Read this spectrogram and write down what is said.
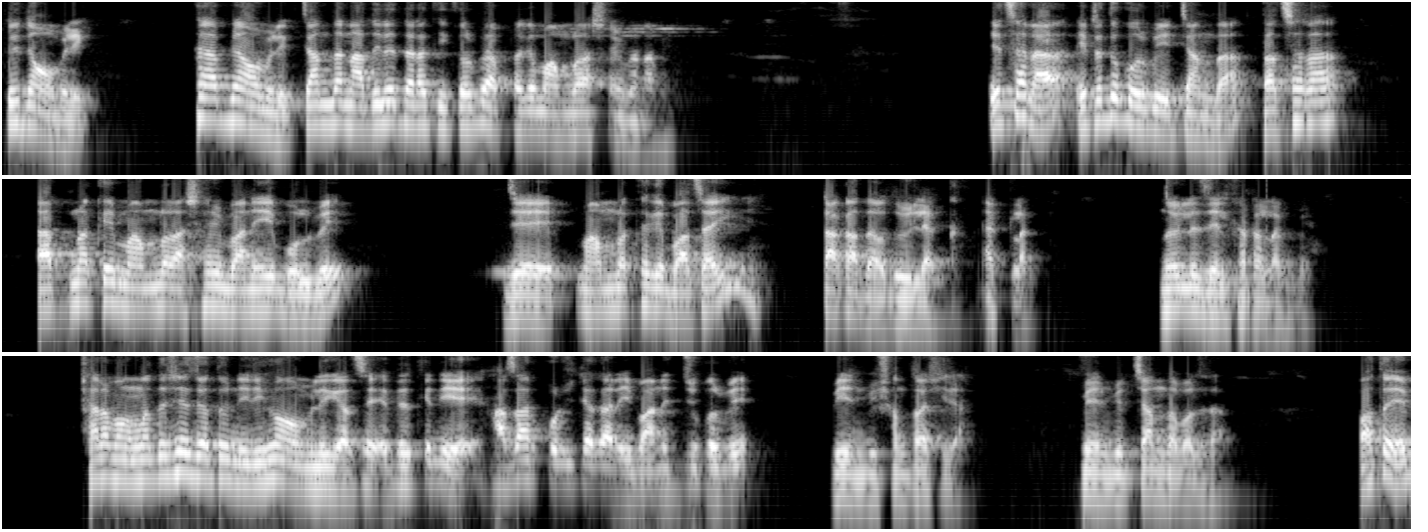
তুই তো আওয়ামী লীগ। হ্যাঁ আপনি আওয়ামী লীগ, চান্দা না দিলে তারা কি করবে? আপনাকে মামলা আসামি বানাবে। এছাড়া এটা তো করবেই চান্দা। তাছাড়া আপনাকে মামলার আসামি বানিয়ে বলবে যে মামলা থেকে বাঁচাই, টাকা দাও দুই লাখ, এক লাখ, নইলে জেল খাটা লাগবে। সারা বাংলাদেশে যত নিরীহ আওয়ামী লীগ আছে, এদেরকে নিয়ে হাজার কোটি টাকার এই বাণিজ্য করবে বিএনপি সন্ত্রাসীরা, বিএনপির চান্দাবাজরা। অতএব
